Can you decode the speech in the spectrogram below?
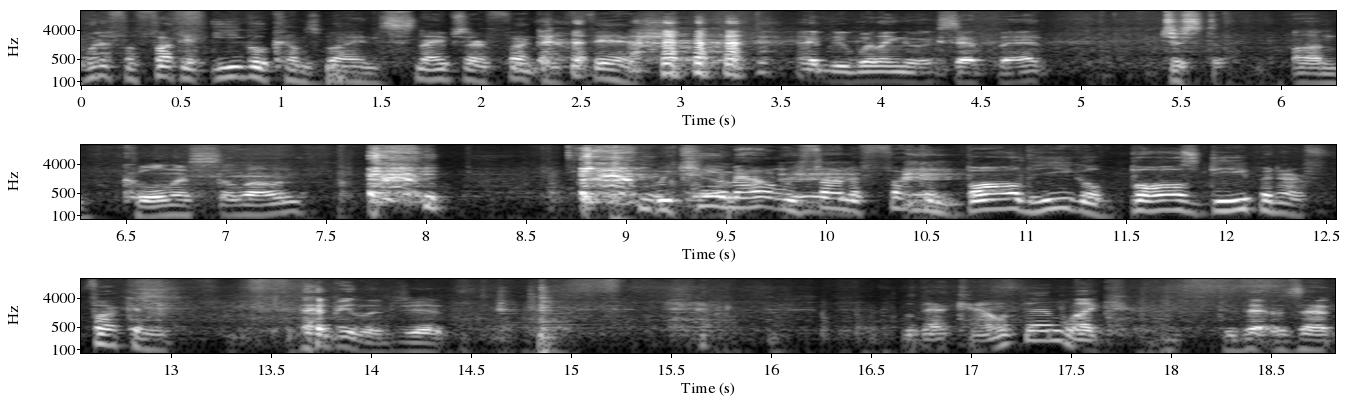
what if a fucking eagle comes by and snipes our fucking fish? I'd be willing to accept that. Just on coolness alone. we came out and we found a fucking bald eagle balls deep in our fucking. That'd be legit. Would that count then? Like, did that was that,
